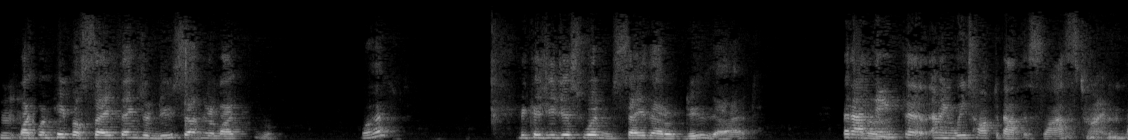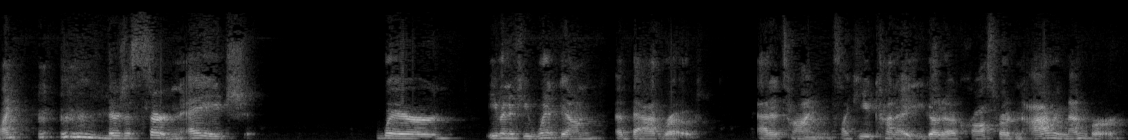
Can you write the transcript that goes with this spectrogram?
Mm-mm. like when people say things or do something you're like what? Because you just wouldn't say that or do that. But I, I think that, I mean, we talked about this last time. Like, there's a certain age where even if you went down a bad road at a time, it's like you kind of you go to a crossroad. And I remember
